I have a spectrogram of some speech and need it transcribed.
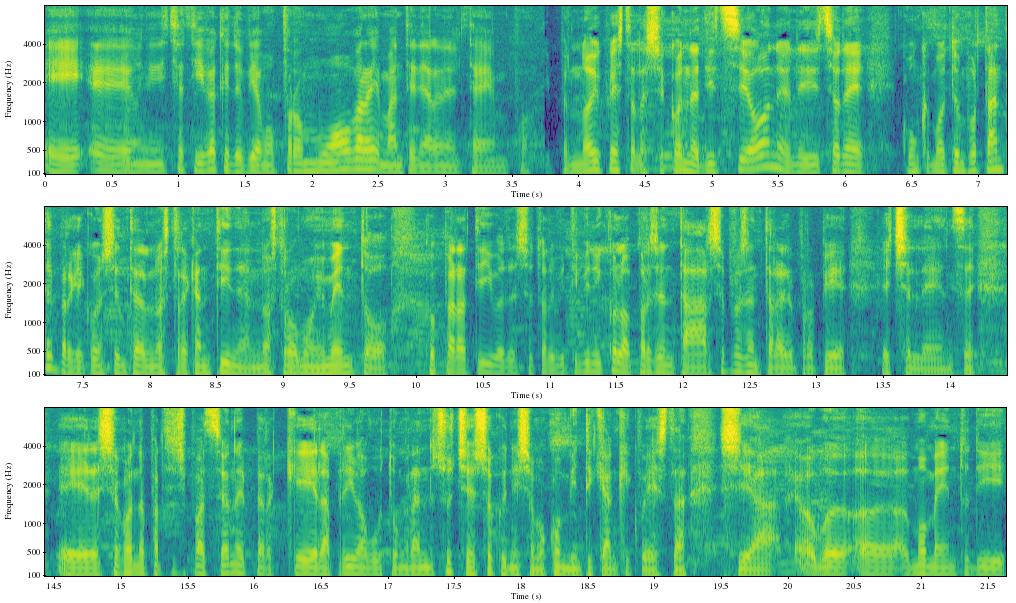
e è un'iniziativa che dobbiamo promuovere e mantenere nel tempo. Per noi questa è la seconda edizione, un'edizione comunque molto importante perché consente alle nostre cantine, al nostro movimento cooperativo del settore vitivinicolo a presentarsi, a presentare le proprie eccellenze. E la seconda partecipazione perché la prima ha avuto un grande successo, quindi siamo convinti che anche questa sia un uh, momento di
